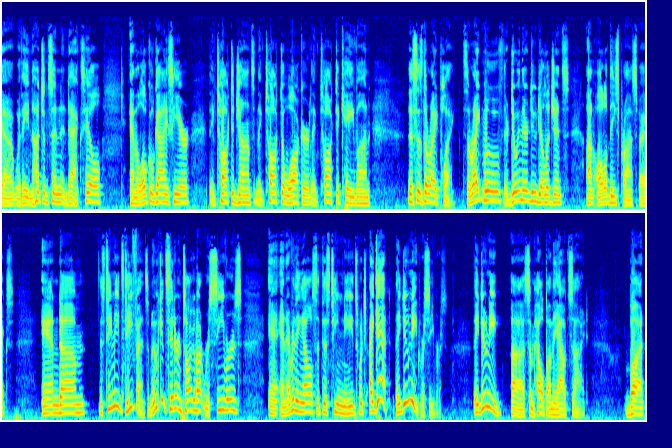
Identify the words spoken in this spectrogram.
uh, with Aidan Hutchinson and Dax Hill and the local guys here. They've talked to Johnson, they've talked to Walker, they've talked to Kayvon. This is the right play. It's the right move. They're doing their due diligence on all of these prospects. And um, this team needs defense. I mean, we can sit here and talk about receivers and, and, everything else that this team needs, which I get. They do need receivers, they do need uh, some help on the outside. But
